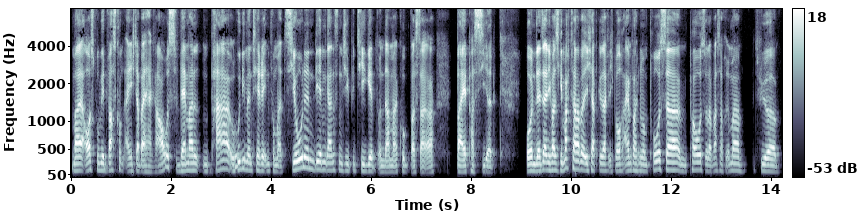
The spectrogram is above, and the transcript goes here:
mal ausprobiert, was kommt eigentlich dabei heraus, wenn man ein paar rudimentäre Informationen dem ganzen GPT gibt und dann mal guckt, was dabei passiert. Und letztendlich, was ich gemacht habe, ich habe gesagt, ich brauche einfach nur ein Poster, ein Post oder was auch immer für,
